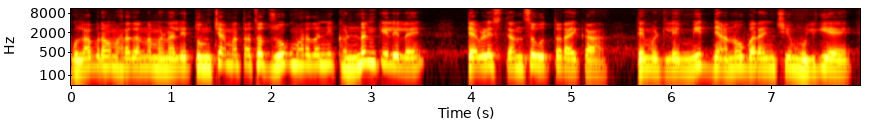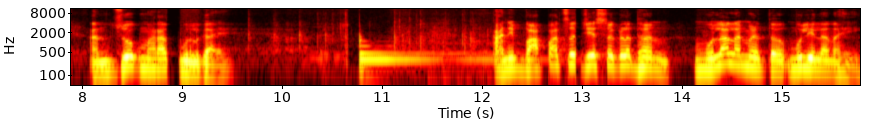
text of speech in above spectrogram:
गुलाबराव महाराजांना म्हणाले तुमच्या मताचं जोग महाराजांनी खंडन केलेलं आहे. त्यावेळेस त्यांचं उत्तर ऐका. ते म्हटले मी ज्ञानोबरांची मुलगी आहे आणि जोग महाराज मुलगा आहे. आणि बापाचं जे सगळं धन मुलाला मिळतं मुलीला नाही.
